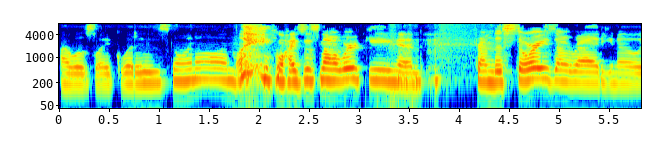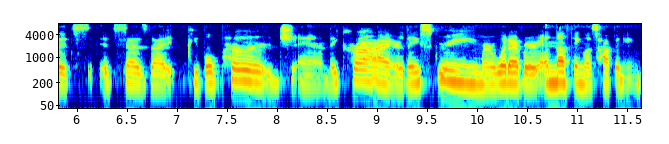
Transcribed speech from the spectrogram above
I was like, what is going on? Like, why is this not working? And from the stories I read, you know, it's it says that people purge and they cry or they scream or whatever, and nothing was happening.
